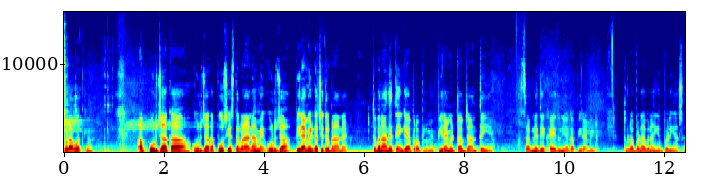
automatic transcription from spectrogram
थोड़ा बहुत क्यों? अब ऊर्जा का ऊर्जा का पोषी स्तर बनाना है हमें, ऊर्जा पिरामिड का चित्र बनाना है। तो बना देते हैं क्या प्रॉब्लम है? पिरामिड तो आप जानते ही हैं। सबने देखा है दुनिया का पिरामिड थोड़ा बड़ा बनाएँगे, बढ़िया से।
